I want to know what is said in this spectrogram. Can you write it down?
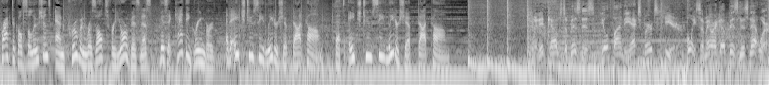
practical solutions, and proven results for your business, visit Cathy Greenberg at h2cleadership.com. That's h2cleadership.com. When it comes to business, you'll find the experts here. Voice America Business Network.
